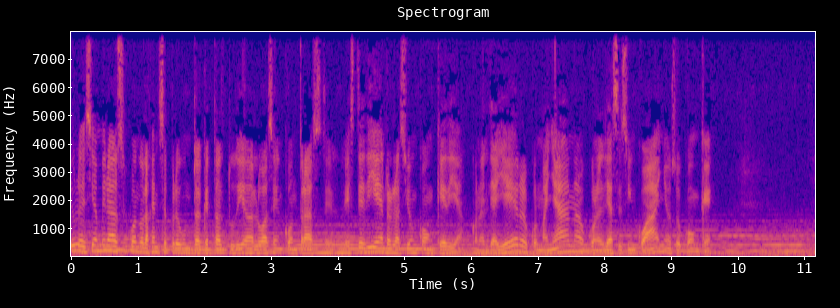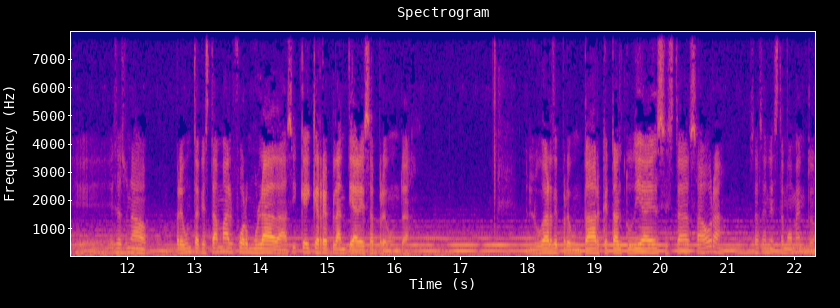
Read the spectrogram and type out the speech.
yo le decía, mira, cuando la gente se pregunta qué tal tu día, lo hace en contraste. ¿Este día en relación con qué día? ¿Con el de ayer o con mañana o con el de hace cinco años o con qué? Eh, esa es una pregunta que está mal formulada, así que hay que replantear esa pregunta. En lugar de preguntar qué tal tu día es, estás ahora, estás en este momento.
